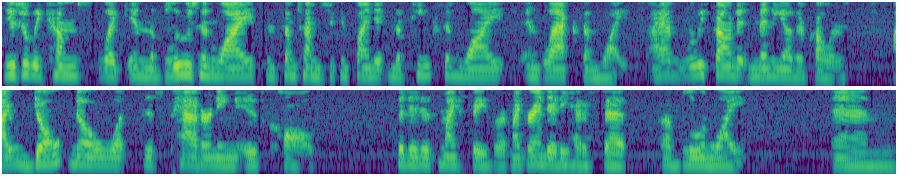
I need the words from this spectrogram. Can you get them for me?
usually comes like in the blues and whites, and sometimes you can find it in the pinks and whites and blacks and whites. I haven't really found it in many other colors. I don't know what this patterning is called, but it is my favorite. My granddaddy had a set of blue and white, and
